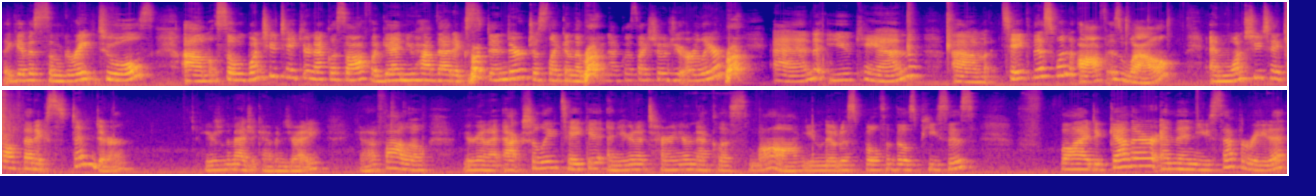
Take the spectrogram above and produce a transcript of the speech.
They give us some great tools. Um, so once you take your necklace off, again, you have that extender, just like in the blue necklace I showed you earlier. And you can um, take this one off as well. And once you take off that extender, here's where the magic happens, ready? You gotta follow. You're gonna actually take it and you're gonna turn your necklace long. You notice both of those pieces fly together and then you separate it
